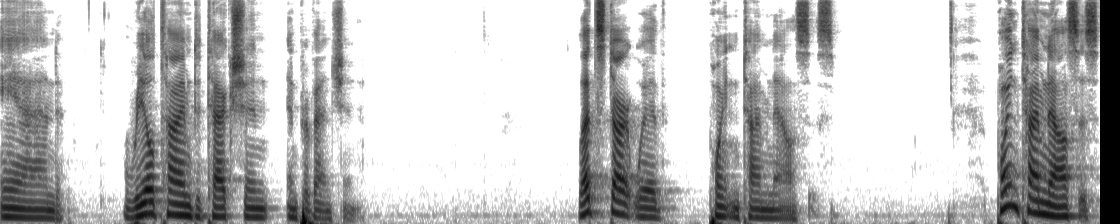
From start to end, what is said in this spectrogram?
and real time detection and prevention. Let's start with point in time analysis. Point in time analysis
